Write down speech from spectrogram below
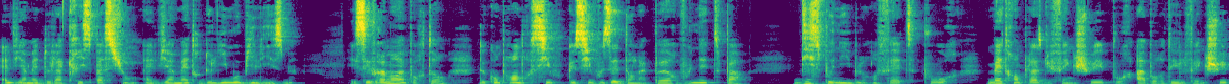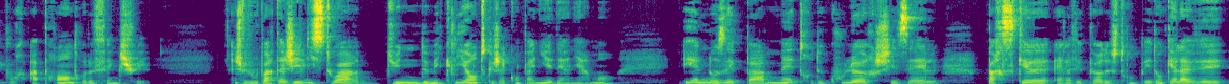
elle vient mettre de la crispation, elle vient mettre de l'immobilisme. Et c'est vraiment important de comprendre que si vous êtes dans la peur, vous n'êtes pas disponible, en fait, pour mettre en place du feng shui, pour aborder le feng shui, pour apprendre le feng shui. Je vais vous partager l'histoire d'une de mes clientes que j'accompagnais dernièrement et elle n'osait pas mettre de couleur chez elle parce qu'elle avait peur de se tromper. Donc elle avait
